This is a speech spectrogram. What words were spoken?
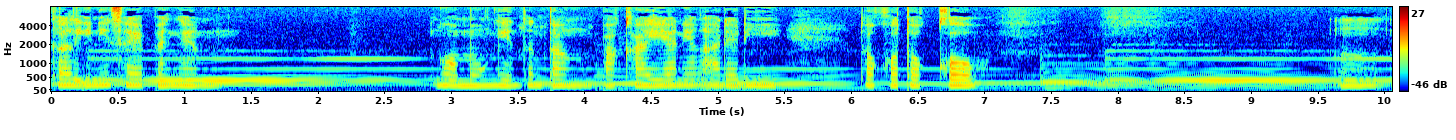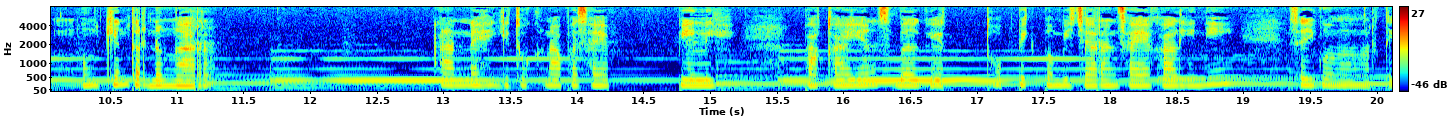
kali ini saya pengen ngomongin tentang pakaian yang ada di toko-toko. Hmm, mungkin terdengar aneh gitu kenapa saya pilih pakaian sebagai topik pembicaraan saya kali ini. Saya juga nggak ngerti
